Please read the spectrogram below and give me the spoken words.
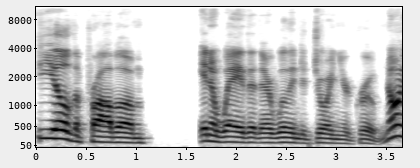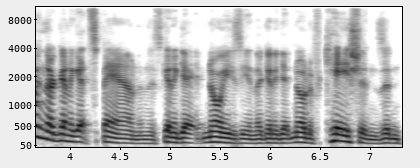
feel the problem in a way that they're willing to join your group knowing they're going to get spam and it's going to get noisy and they're going to get notifications and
